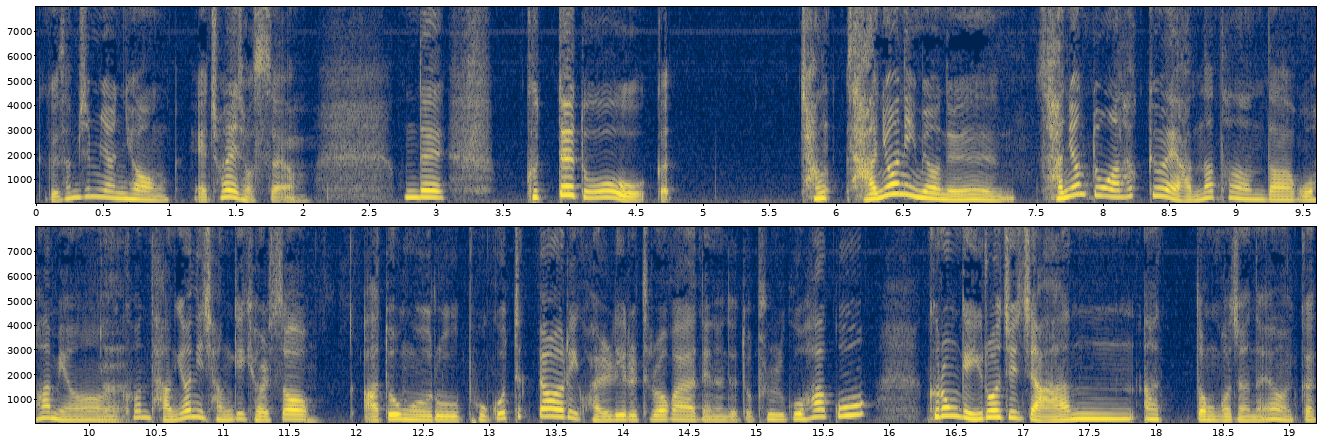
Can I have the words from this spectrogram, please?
그 30년형에 처해졌어요. 근데 그때도 그러니까 장 4년이면은 4년 동안 학교에 안 나타난다고 하면 네. 그건 당연히 장기 결석 아동으로 보고 특별히 관리를 들어가야 되는데도 불구하고 그런 게 이루어지지 않았던 거잖아요. 그러니까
